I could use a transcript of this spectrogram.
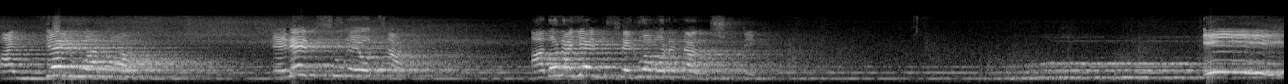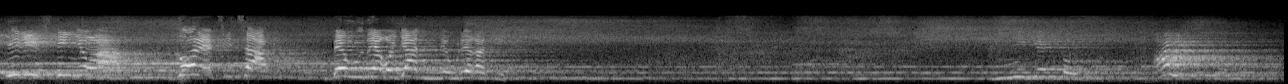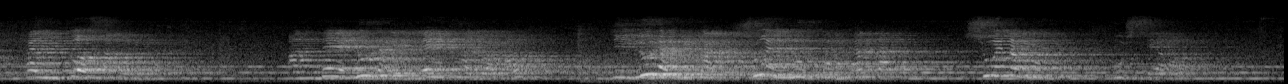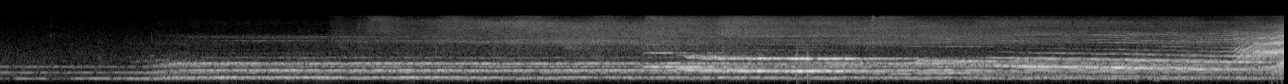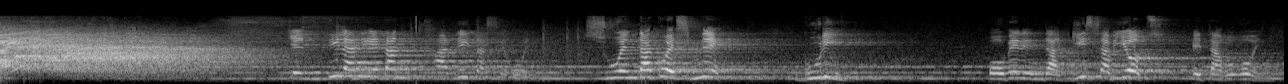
aingerua noa, eren zure hotza, adonaien zerua borretan zutik. Iri zinua, gore txitzak, beudegoian neuregatik. Gentilarrietan jarrita zegoen. Zuendako esne, guri, oberen da giza bihotz eta gogoen.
